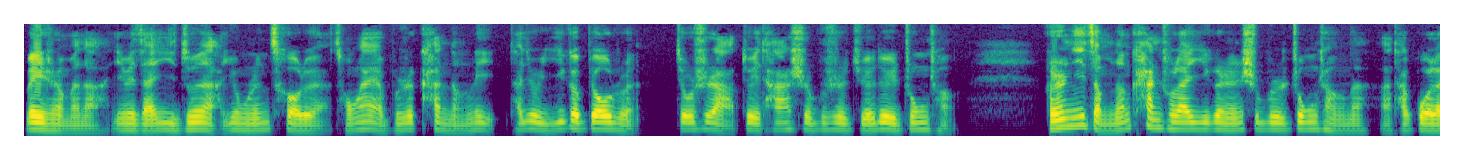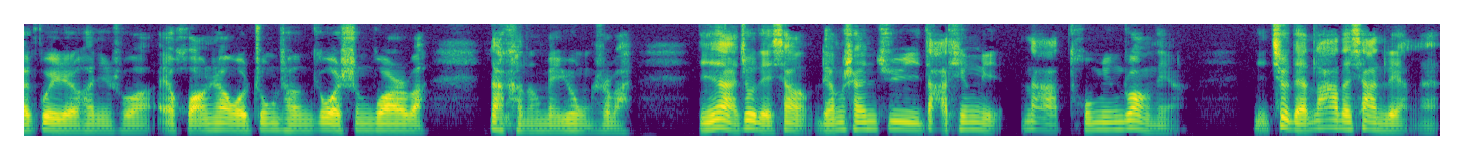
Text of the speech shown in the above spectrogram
为什么呢？因为咱一尊啊用人策略从来也不是看能力，他就一个标准，就是啊对他是不是绝对忠诚。可是你怎么能看出来一个人是不是忠诚呢？啊，他过来跪着和你说：“哎，皇上，我忠诚，给我升官吧。”那可能没用，是吧？您啊，就得像梁山聚义大厅里那投名状那样，你就得拉得下脸来，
